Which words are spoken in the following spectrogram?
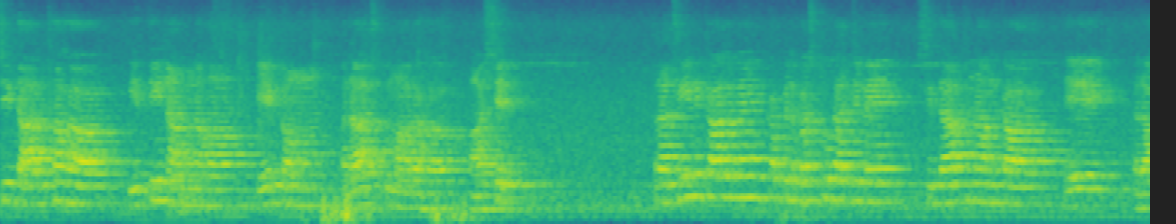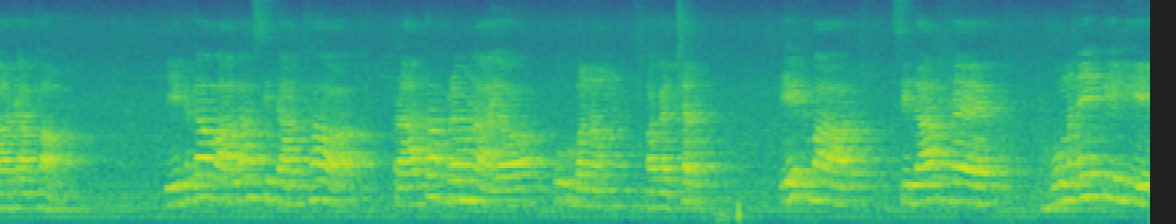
सिद्धार्थ इति नामनः एकम राजकुमार आसीत्। प्राचीन काल में कपिल वस्तु राज्य में सिद्धार्थ नाम का एक राजा था। एकदा बाला सिद्धार्थ प्रातः भ्रमणाय उपवनम अगछत एक बार सिद्धार्थ घूमने के लिए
